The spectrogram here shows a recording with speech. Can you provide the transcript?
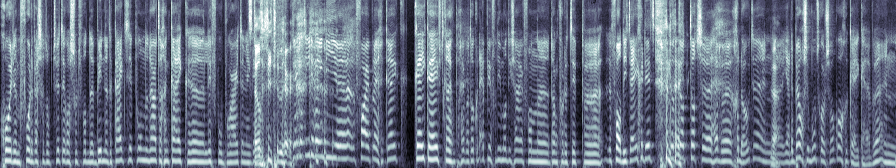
gooide hem voor de wedstrijd op Twitter als soort van de binnen de kijktip om naar te gaan kijken. Liverpool Brighton. En ik Stelde denk, niet teleur. Ik denk dat iedereen die Fireplay gekeken gekeken heeft, kreeg op een gegeven moment ook een appje van iemand die zei van uh, dank voor de tip, uh, val die tegen dit. Nee. Dat, dat, dat, ze hebben genoten. En ja, uh, ja de Belgische bondscoach ook wel gekeken hebben. En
